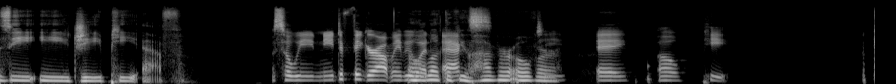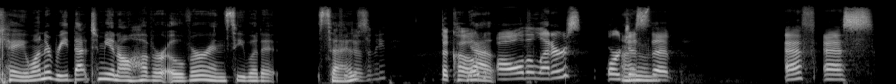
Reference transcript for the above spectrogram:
Z E G P F. So we need to figure out maybe Oh, what look, if you hover over. T A O P. Okay, you want to read that to me and I'll hover over and see what it If it says? does anything. The code, Yeah. all the letters, or just the F S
